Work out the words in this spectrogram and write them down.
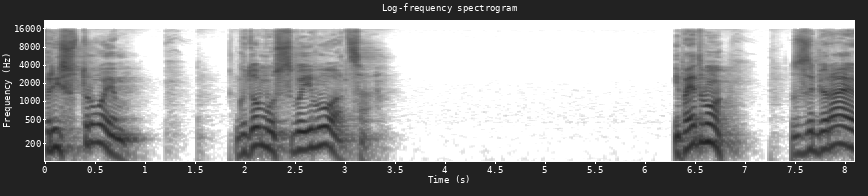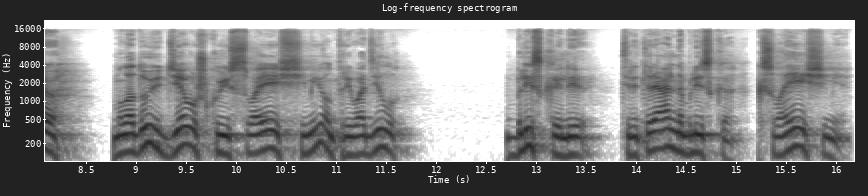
пристроем к дому своего отца. И поэтому, забирая молодую девушку из своей семьи он приводил близко или территориально близко к своей семье.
